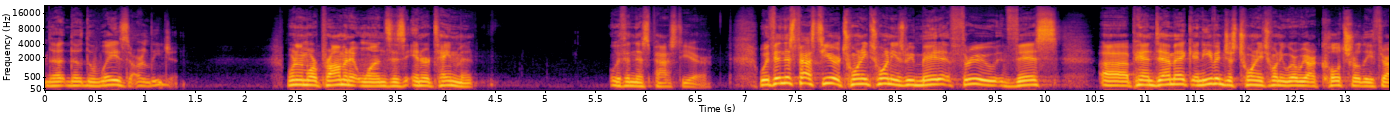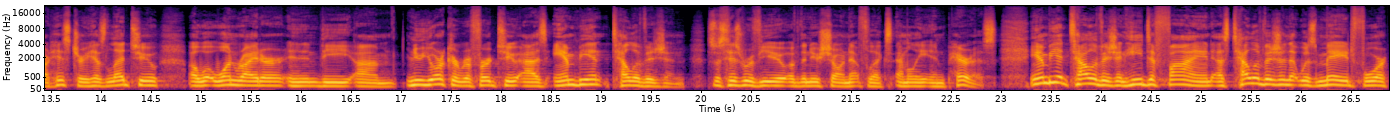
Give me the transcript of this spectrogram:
The, the, the ways are legion. One of the more prominent ones is entertainment within this past year. Within this past year, 2020, as we made it through this uh, pandemic and even just 2020, where we are culturally throughout history, has led to uh, what one writer in the um, New Yorker referred to as ambient television. This was his review of the new show on Netflix, Emily in Paris. Ambient television, he defined as television that was made for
